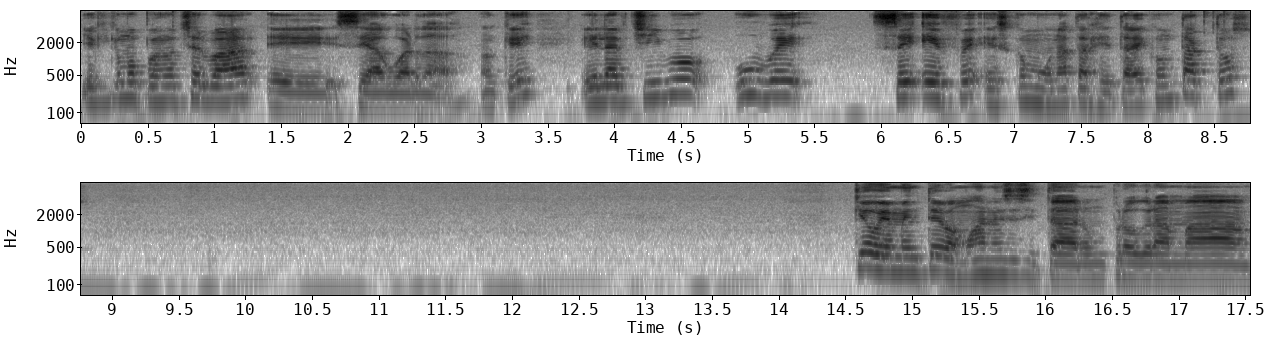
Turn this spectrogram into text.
Y aquí como pueden observar eh, se ha guardado ok el archivo VCF es como una tarjeta de contactos. Que obviamente vamos a necesitar un programa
